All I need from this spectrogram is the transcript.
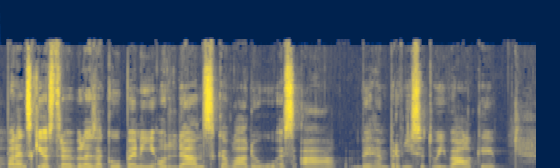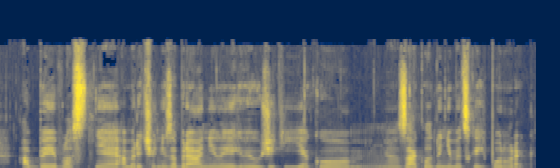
Panenský ostrovy byly zakoupený od Dánska vládou USA během první světové války aby vlastně američani zabránili jejich využití jako základy německých ponorek.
